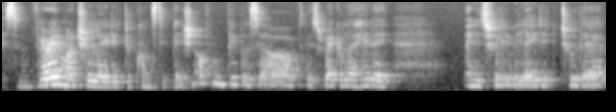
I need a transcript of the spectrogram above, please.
is very much related to constipation. Often people say, oh, this regular headache, and it's really related to their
